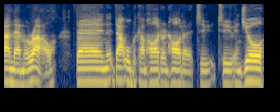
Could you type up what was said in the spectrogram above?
and their morale, then that will become harder and harder to to endure.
